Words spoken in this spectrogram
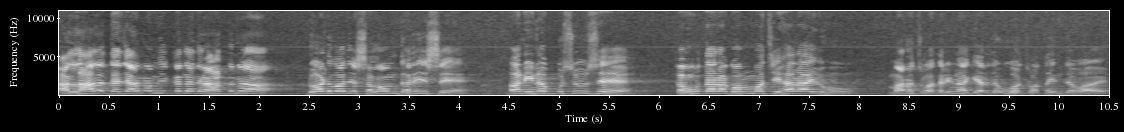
આ લાલ ધજાનો મેં કદાચ રાતના દોઢ વાગે સલોમ ધરી છે. અને એને પૂછ્યું છે કે હું તારા ગામમાં ચહેર આવ્યું હું. મારો ચૌધરીના ઘેર જવું હોય ચો થઈને જવાય.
